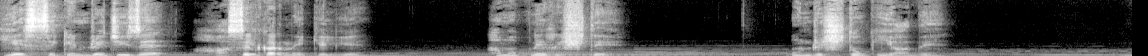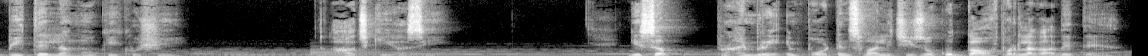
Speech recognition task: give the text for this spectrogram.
कि ये सेकेंडरी चीज़ें हासिल करने के लिए हम अपने रिश्ते, उन रिश्तों की यादें, बीते लम्हों की खुशी, आज की हँसी, ये सब प्राइमरी इंपॉर्टेंस वाली चीज़ों को दाव पर लगा देते हैं।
